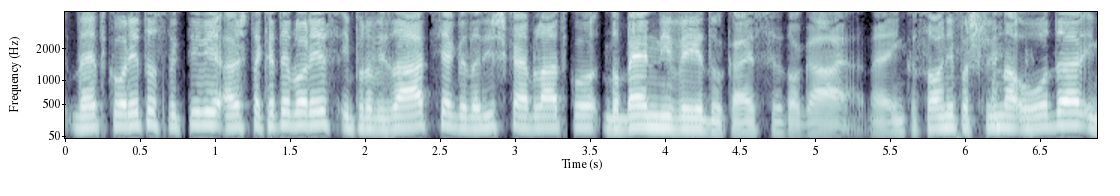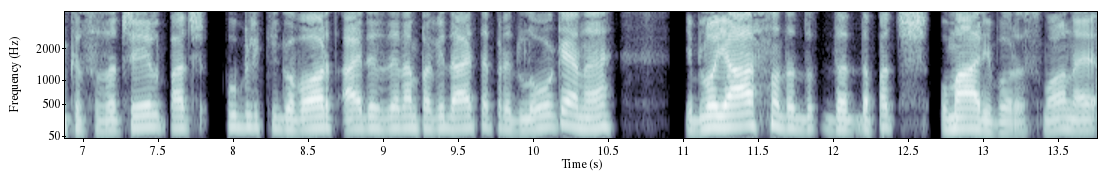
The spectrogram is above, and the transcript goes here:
da je tako v retrospektivi, a veš, takrat je bilo res improvizacija, gledališka je bila tako, noben ni vedel, kaj se dogaja. Ne. In ko so oni prišli na oder in ko so začeli pač publiki govoriti, ajde zdaj nam pa vi dajte predloge, ne, je bilo jasno, da, da, da pač v Mariboru smo, ne,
